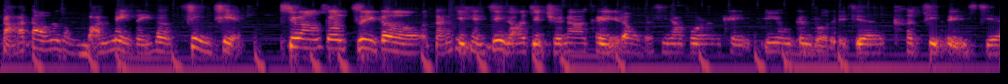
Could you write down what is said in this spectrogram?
达到那种完美的一个境界。希望说这个难题可以尽早解决呢，可以让我们新加坡人可以运用更多的一些科技的一些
